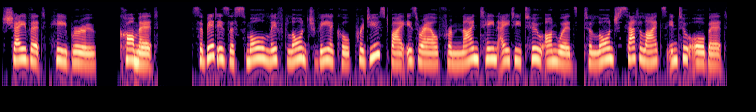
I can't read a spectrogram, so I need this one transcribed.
Shavit Hebrew, Comet Sabit is a small lift launch vehicle produced by Israel from 1982 onwards, to launch satellites into orbit.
